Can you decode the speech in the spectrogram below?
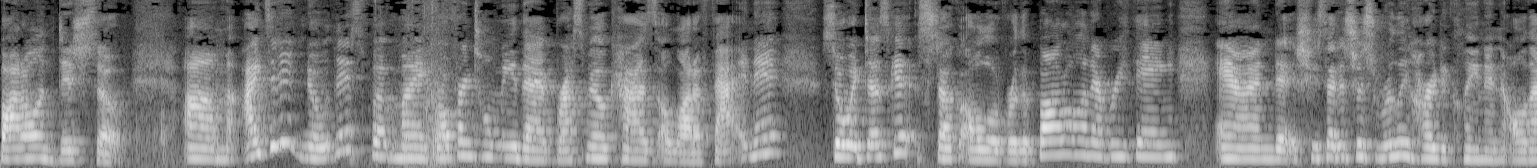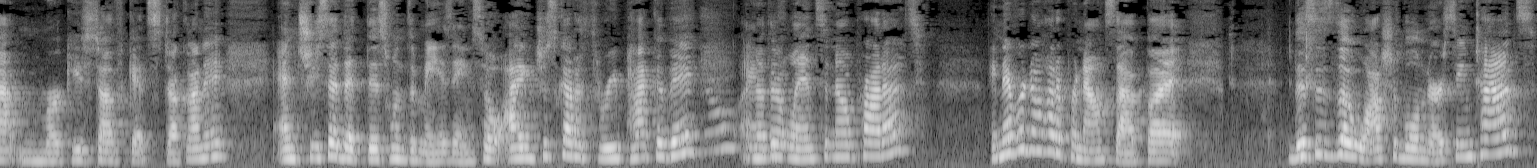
bottle and dish soap. Um, I didn't know this, but my girlfriend told me that breast milk has a lot of fat in it. So it does get stuck all over the bottle and everything. And she said it's just really hard to clean and all that murky stuff gets stuck on it. And she said that this one's amazing. So I just got a three pack of it. Another Lansinoh product. I never know how to pronounce that, but this is the washable nursing pads.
